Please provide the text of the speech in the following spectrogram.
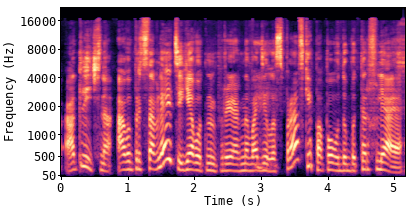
Отлично. А вы представляете, я вот, например, наводила справки по поводу баттерфляя,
